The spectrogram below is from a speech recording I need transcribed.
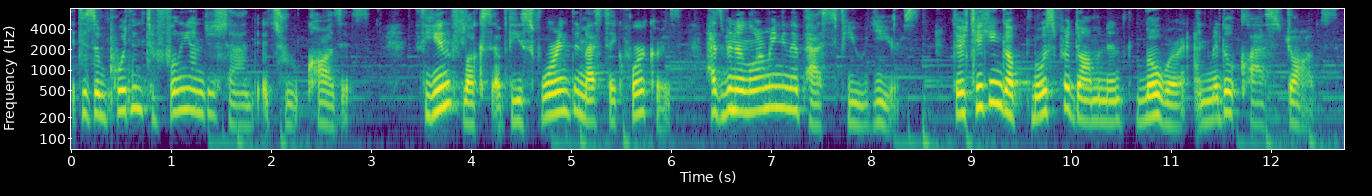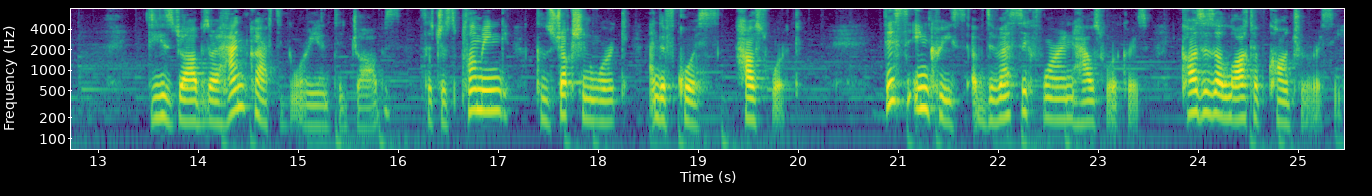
it is important to fully understand its root causes. The influx of these foreign domestic workers has been alarming in the past few years. They're taking up most predominant lower and middle class jobs. These jobs are handcrafting oriented jobs, such as plumbing, construction work, and of course, housework. This increase of domestic foreign houseworkers causes a lot of controversy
